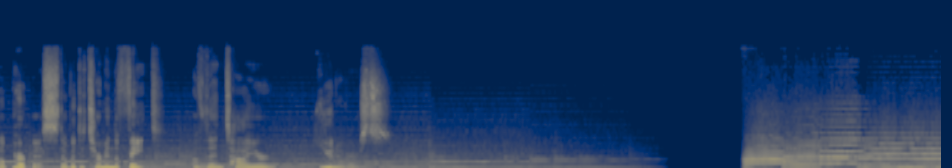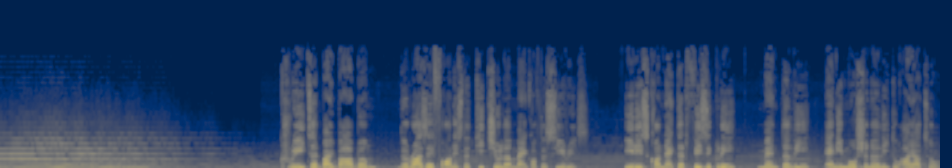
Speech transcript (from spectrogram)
A purpose that would determine the fate of the entire universe. Created by Bahbem, the RahXephon is the titular mech of the series. It is connected physically, mentally, and emotionally to Ayato.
